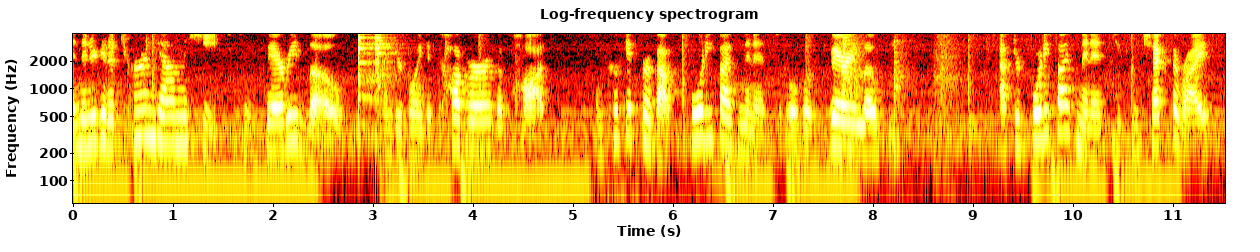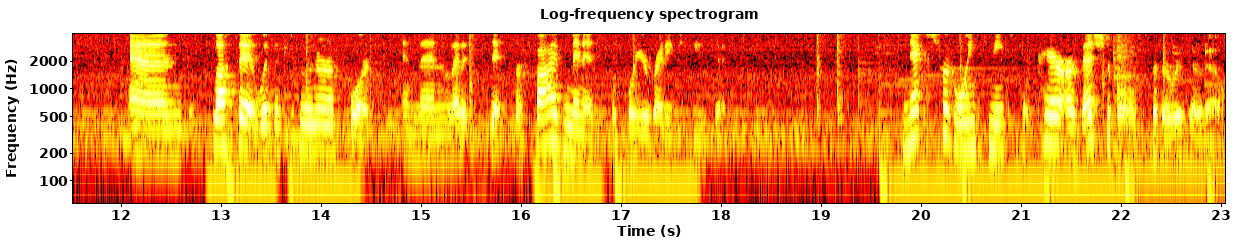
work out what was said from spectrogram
and then you're going to turn down the heat to very low, and you're going to cover the pot and cook it for about 45 minutes over very low heat. After 45 minutes, you can check the rice and fluff it with a spoon or a fork, and then let it sit for five minutes before you're ready to use it. Next, we're going to need to prepare our vegetables for the risotto.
